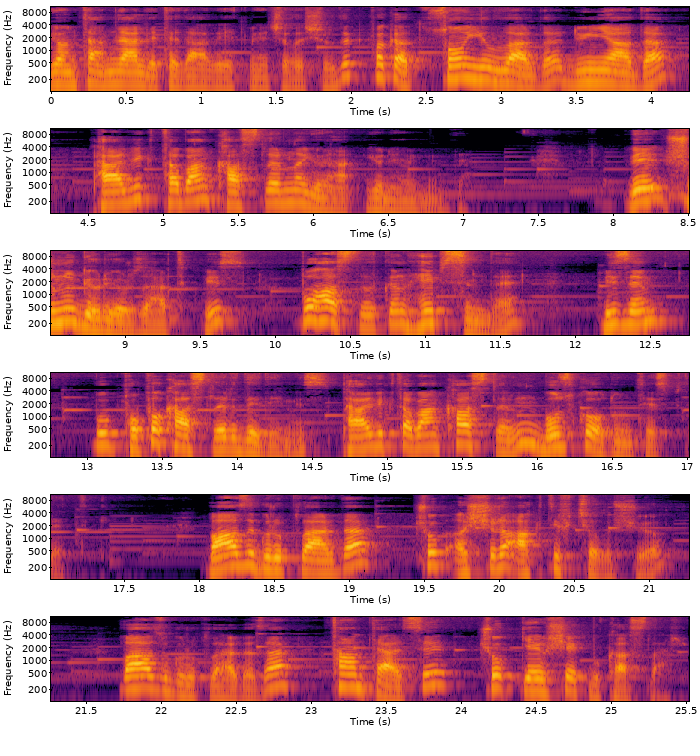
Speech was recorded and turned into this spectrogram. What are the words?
yöntemlerle tedavi etmeye çalışırdık. Fakat son yıllarda dünyada pelvik taban kaslarına yönelildi. Ve şunu görüyoruz artık biz. Bu hastalıkların hepsinde bizim bu popo kasları dediğimiz pelvik taban kaslarının bozuk olduğunu tespit ettik. Bazı gruplarda çok aşırı aktif çalışıyor. Bazı gruplarda da tam tersi çok gevşek bu kaslar.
